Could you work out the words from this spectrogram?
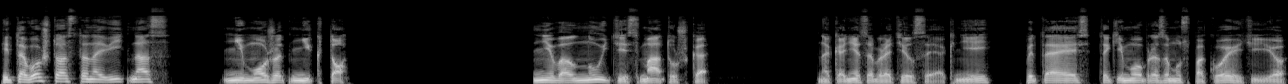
и того, что остановить нас не может никто. «Не волнуйтесь, матушка!» Наконец обратился я к ней, пытаясь таким образом успокоить ее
